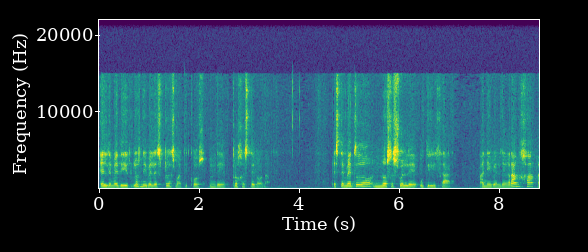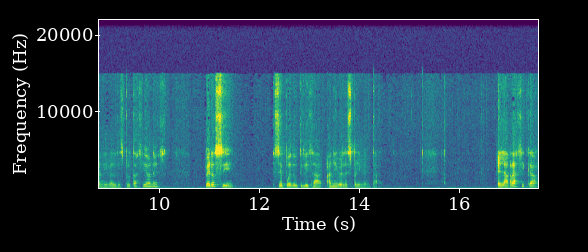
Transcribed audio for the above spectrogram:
el de medir los niveles plasmáticos de progesterona. Este método no se suele utilizar a nivel de granja, a nivel de explotaciones, pero sí se puede utilizar a nivel experimental. En la gráfica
